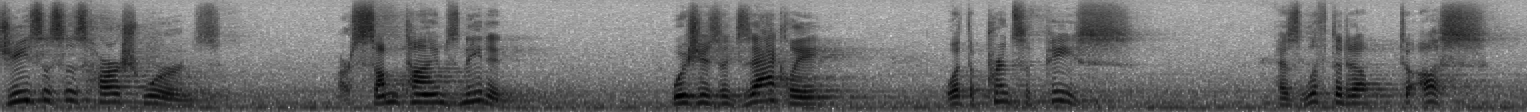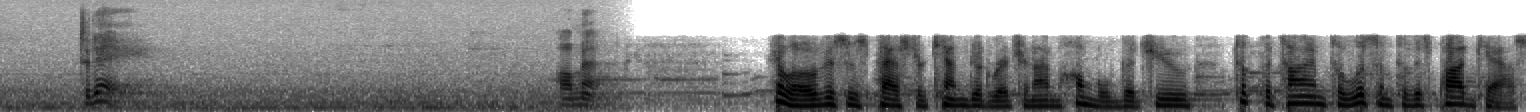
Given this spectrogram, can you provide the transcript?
Jesus' harsh words are sometimes needed, which is exactly what the Prince of Peace has lifted up to us today. Amen. Hello, this is Pastor Ken Goodrich, and I'm humbled that you took the time to listen to this podcast.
